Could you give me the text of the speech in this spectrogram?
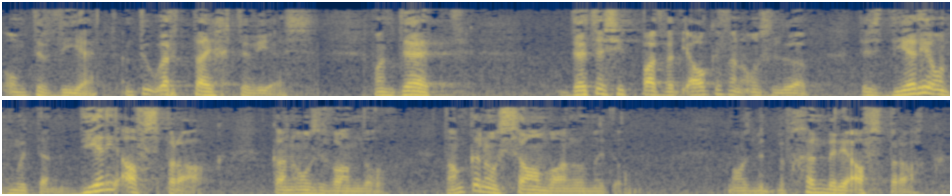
om te weet, om te oortuig te wees, want dit, dit is die pad wat elke van ons loop, dit is dier die ontmoeting, dier die afspraak, kan ons wandel, dan kan ons saam wandel met hom, maar ons moet begin by die afspraak,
